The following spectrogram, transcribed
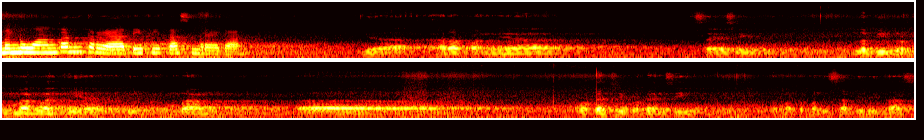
menuangkan kreativitas mereka. Ya harapannya saya sih lebih berkembang lagi ya, lebih berkembang eh, potensi-potensi teman-teman disabilitas.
